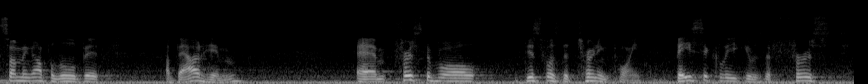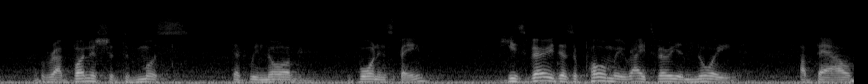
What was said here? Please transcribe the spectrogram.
summing up a little bit about him. Um, first of all, this was the turning point. Basically, it was the first Rabbanish Dmus that we know of born in Spain he's very, there's a poem he writes, very annoyed about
